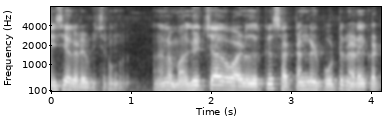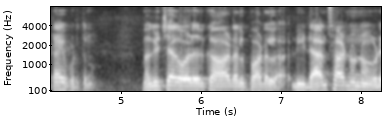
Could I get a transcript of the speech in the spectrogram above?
ஈஸியாக கடைபிடிச்சிருவாங்க. அதனால் மகிழ்ச்சியாக வாழ்வதற்கு சட்டங்கள் போட்டு நடை கட்டாயப்படுத்தணும். மகிழ்ச்சியாக வாழ்வதற்கு ஆடல் பாடல் நீ டான்ஸ் ஆடணுன்னா கூட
